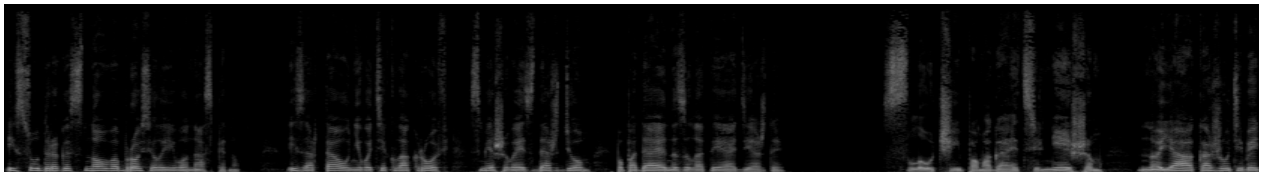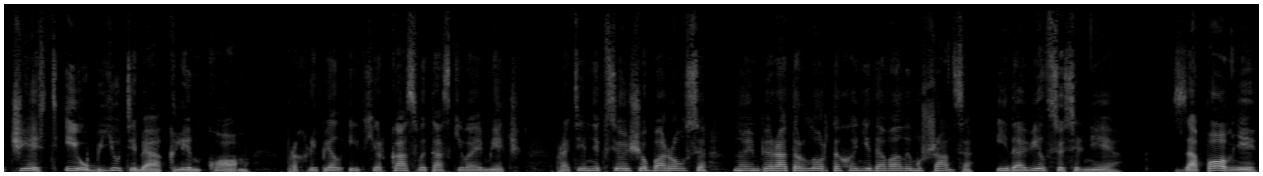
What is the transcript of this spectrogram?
и судорога снова бросила его на спину. Изо рта у него текла кровь, смешиваясь с дождем, попадая на золотые одежды. «Случай помогает сильнейшим, но я окажу тебе честь и убью тебя клинком!» — прохрипел Итхиркас, вытаскивая меч. Противник все еще боролся, но император Лортаха не давал ему шанса и давил все сильнее. «Запомни,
